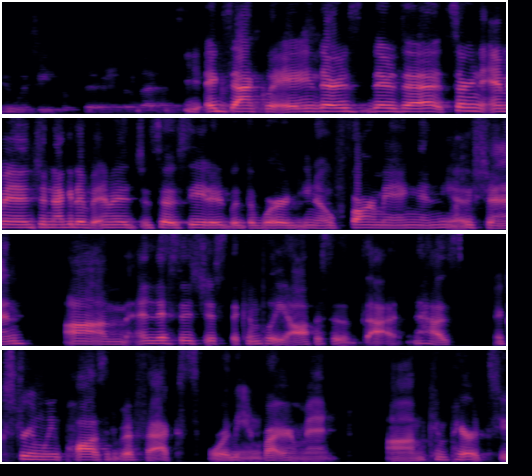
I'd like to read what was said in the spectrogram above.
it would be for fish, so Exactly. There's there's a certain image, a negative image associated with the word, you know, farming in the ocean. Um, and this is just the complete opposite of that. It has extremely positive effects for the environment um, compared to,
